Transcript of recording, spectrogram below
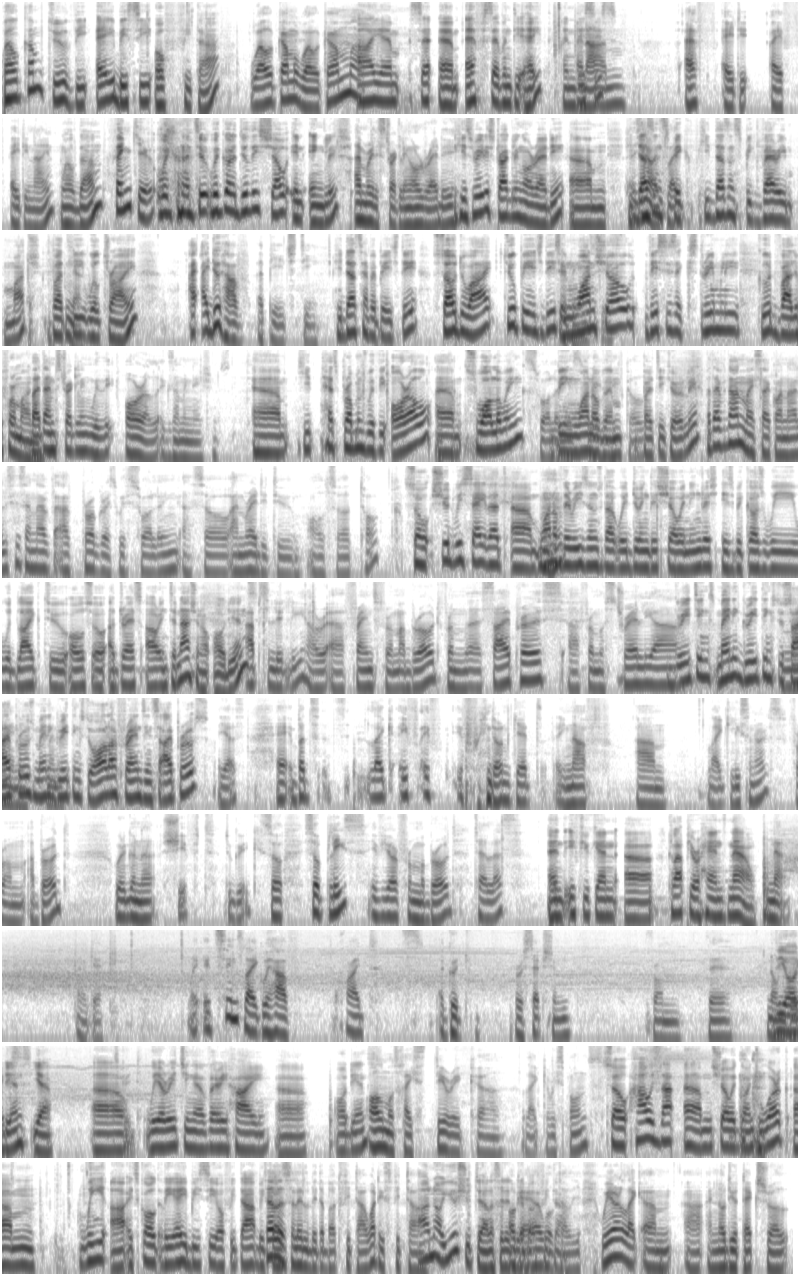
Welcome to the ABC of FYTA. Welcome, welcome. I am se- um, F78 and this and is I'm F80, F89. well done. Thank you. We're gonna do we're gonna do this show in English. I'm really struggling already. He's really struggling already. Um, he You know, doesn't it's like- speak he doesn't speak very much, but he No. will try. I, I do have a PhD. He does have a PhD. So do I. Two PhDs Two in one show. This is extremely good value for money. But I'm struggling with the oral examinations. Um, he has problems with the oral, um, swallowing, Swallowing being one of them difficult. particularly. But I've done my psychoanalysis and I've, I've progressed with swallowing, uh, so I'm ready to also talk. So, should we say that um, one of Mhm. the reasons that we're doing this show in English is because we would like to also address our international audience? Absolutely. Our uh, friends from abroad, from uh, Cyprus, uh, from Australia. Greetings, many greetings to Many, Cyprus, many, many. greetings to all our friends in Cyprus. Yes, uh, but like if if if we don't get enough um, like listeners from abroad, we're gonna shift to Greek. So so please, if you are from abroad, tell us And if you can uh, clap your hand now. now. Okay. Like it seems like we have quite a good reception from the the audience, yeah. Uh, we are reaching a very high uh, audience. almost hysteric uh, like response. So how is that um, show going to work? Um, we are. It's called the ABC of FYTA because. Tell us a little bit about FYTA. What is FYTA? Oh no, you should tell us a little okay, bit I about will FYTA. tell you. We are like um, uh, an audio textual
